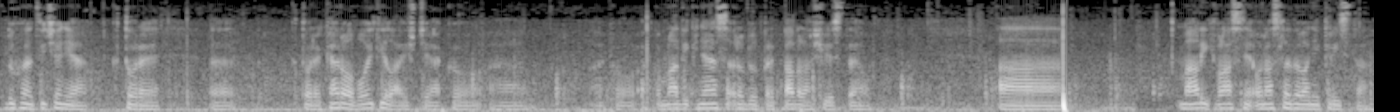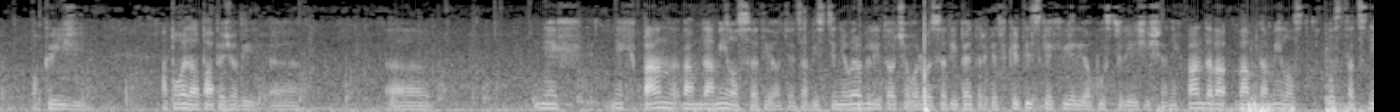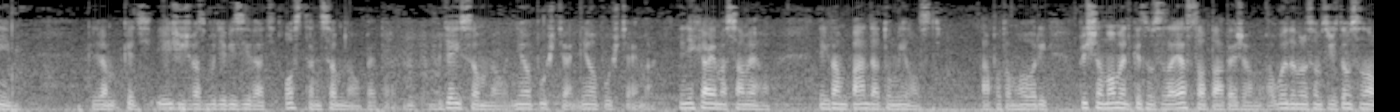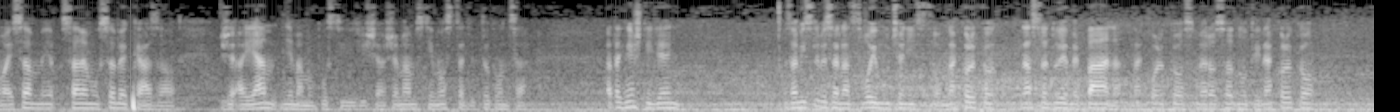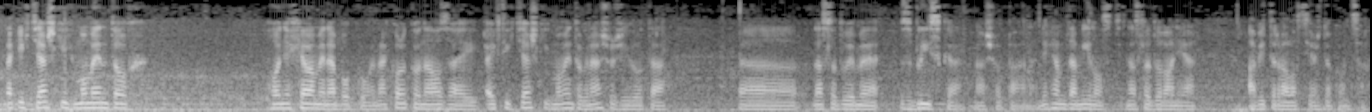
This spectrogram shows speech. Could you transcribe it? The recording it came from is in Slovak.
duchovné cvičenia, ktoré, e, ktoré Karol Vojtila ešte ako, ako, ako mladý kňaz robil pre Pavla VI. A mal ich vlastne o nasledovaní Krista, o kríži. A povedal pápežovi, e, e, nech, nech Pán vám dá milosť, Svetý Otec, aby ste neurobili to, čo urobil Svetý Peter, keď v kritickej chvíli opustil Ježiša. Nech Pán dá, vám dá milosť ostať s ním, keď, vám, keď Ježiš vás bude vyzývať, ostaň so mnou, Peter, bdej so mnou, neopúšťaj, neopúšťaj ma, nenechaj ma samého, nech vám Pán dá tú milosť. A potom hovorí, prišiel moment, keď som sa zajastal pápežom a uvedomil som si, že tom som vám aj sam, samému sebe kázal, že aj ja nemám opustiť Ježiša, že mám s ním ostať do konca. A tak dnešný deň zamyslíme sa nad svojim učeníctvom, nakoľko nasledujeme pána, nakoľko sme rozhodnutí, nakoľko v takých ťažkých momentoch ho nechávame na boku a nakoľko naozaj aj v tých ťažkých momentoch nášho života uh, nasledujeme zblízka nášho pána. Nechám dá milosť nasledovania a vytrvalosti až do konca.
